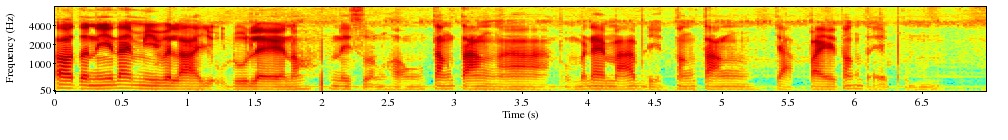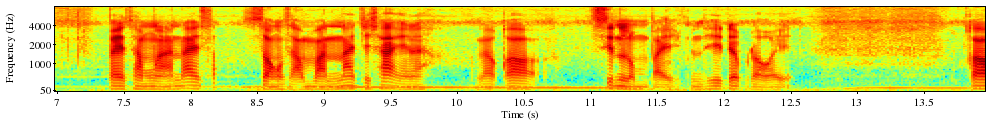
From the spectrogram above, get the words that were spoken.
ก็ตอนนี้ได้มีเวลาอยู่ดูแลเนาะในส่วนของตังตังอ่าผมไม่ได้มาอัปเดตตังตังจากไปตั้งแต่ผมไปทำงานได้สักสองสามวันน่าจะใช่นะ แล้วก็สิ้นลมไปเป็นที่เรียบร้อย ก็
